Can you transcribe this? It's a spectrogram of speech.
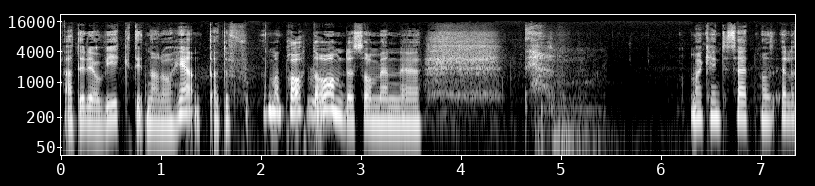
att det är då viktigt när det har hänt. Att, det, att man pratar mm. om det som en... Eh, man kan inte säga att man, eller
